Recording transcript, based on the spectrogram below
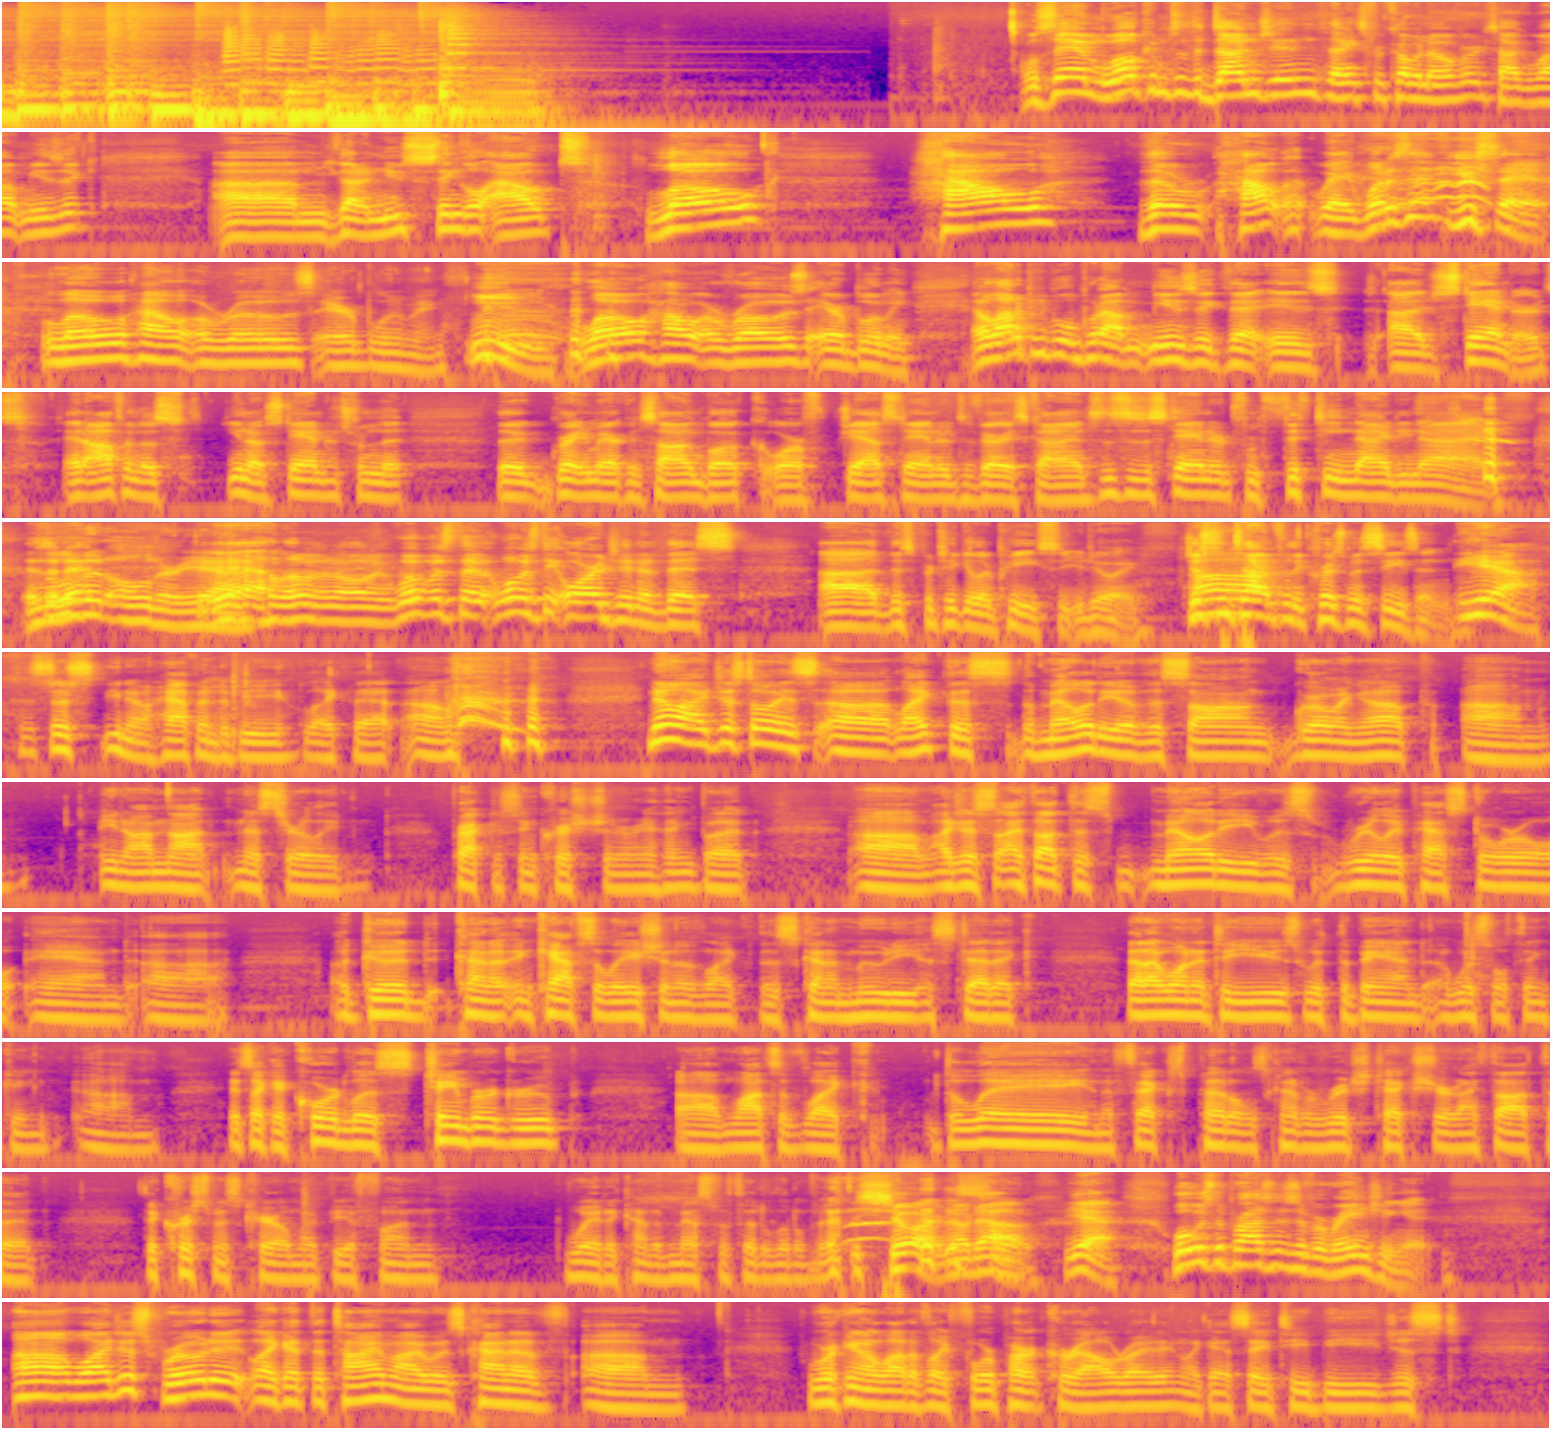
Well, Sam, welcome to the dungeon. Thanks for coming over to talk about music. Um, you got a new single out, "Low." How the how? Wait, what is it? You say it. Lo, how a rose ere blooming. Mm, low, how a rose ere blooming. And a lot of people will put out music that is uh, standards, and often those you know standards from the the Great American Songbook or jazz standards of various kinds. This is a standard from 1599. A Isn't it? a little it? bit older, yeah. Yeah, a little bit older. What was the what was the origin of this uh, this particular piece that you're doing? Just in time for the Christmas season. Yeah, it's just you know happened to be like that. Um, no, I just always uh, liked this the melody of the song growing up. Um, you know, I'm not necessarily practicing Christian or anything, but um, I just I thought this melody was really pastoral and uh, a good kind of encapsulation of like this kind of moody aesthetic that I wanted to use with the band uh, Wistful Thinking. Um, it's like a cordless chamber group, um, lots of like delay and effects pedals, kind of a rich texture. And I thought that the Christmas Carol might be a fun way to kind of mess with it a little bit. Sure, no So- doubt. Yeah. What was the process of arranging it? Uh, well, I just wrote it like at the time I was kind of um, working on a lot of like four part chorale writing, like SATB, just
